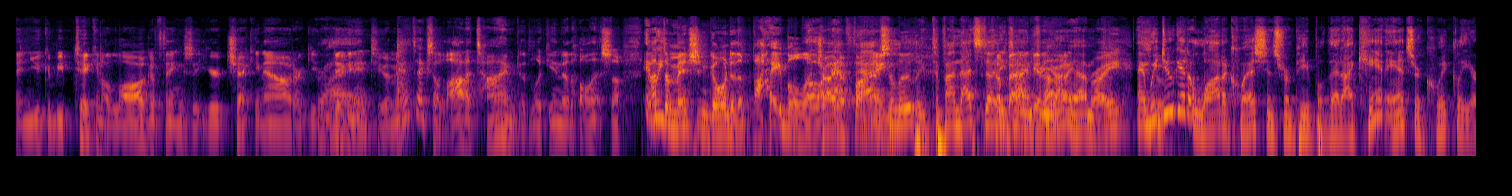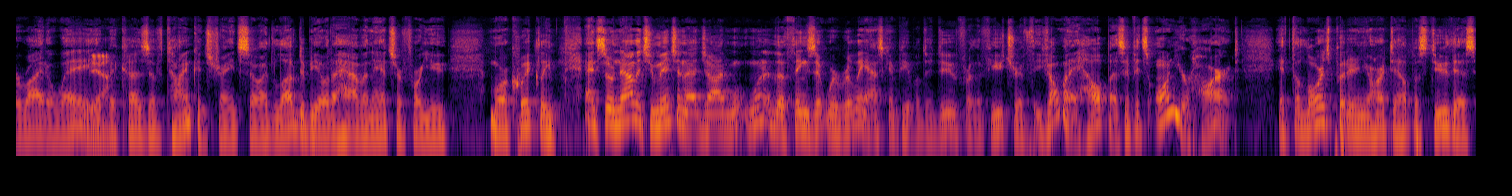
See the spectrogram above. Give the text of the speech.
And you could be taking a log of things that you're checking out or get, Right. digging into. I mean, it takes a lot of time to look into all that stuff. And Not we- to mention going to the Bible and Oh, try to find absolutely to find that study time for your up, own, yeah. right? And we do get a lot of questions from people that I can't answer quickly or right away Yeah. because of time constraints. So I'd love to be able to have an answer for you more quickly. And so now that you mentioned that, John, one of the things that we're really asking people to do for the future, if, if y'all want to help us, if it's on your heart, if the Lord's put it in your heart to help us do this,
